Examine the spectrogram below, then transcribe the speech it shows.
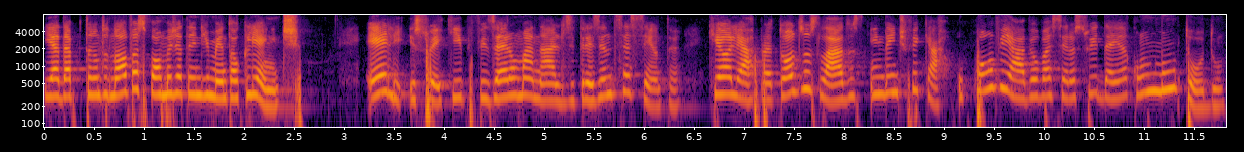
e adaptando novas formas de atendimento ao cliente. Ele e sua equipe fizeram uma análise 360, que é olhar para todos os lados e identificar o quão viável vai ser a sua ideia como um todo.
